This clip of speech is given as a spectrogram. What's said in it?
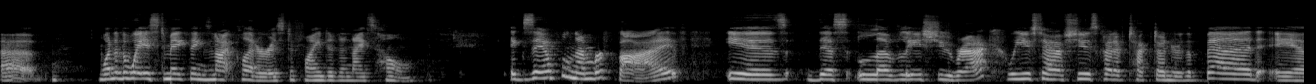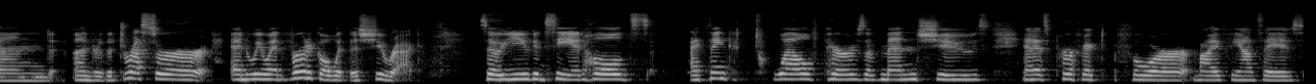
uh, one of the ways to make things not clutter is to find it a nice home. Example number five is this lovely shoe rack. We used to have shoes kind of tucked under the bed and under the dresser, and we went vertical with this shoe rack. So you can see it holds, I think, 12 pairs of men's shoes, and it's perfect for my fiance's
